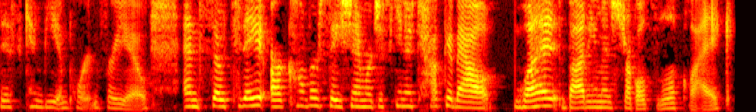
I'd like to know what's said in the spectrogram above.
this can be important for you. And so today, our conversation, we're just going to talk about what body image struggles look like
